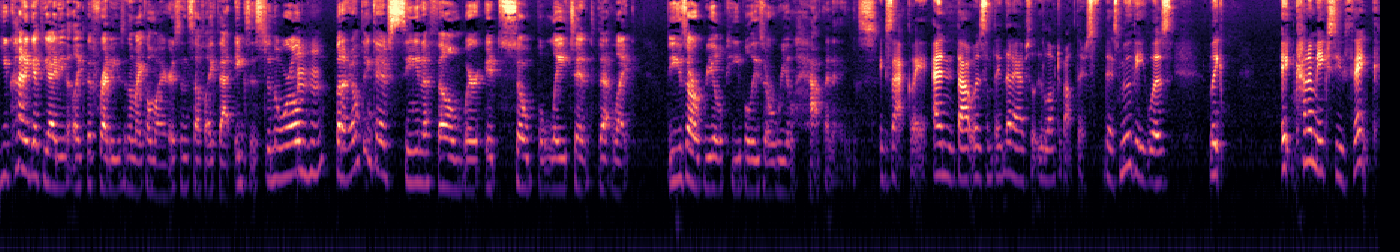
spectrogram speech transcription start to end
you kind of get the idea that like the Freddys and the Michael Myers and stuff like that exist in the world, Mhm. but I don't think I've seen a film where it's so blatant that like these are real people, these are real happenings. Exactly. And that was something that I absolutely loved about this this movie was like it kind of makes you think.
